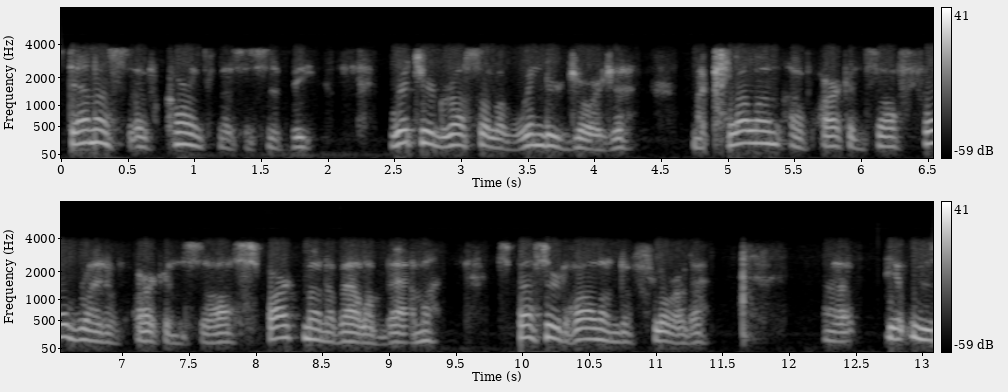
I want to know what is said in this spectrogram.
Stennis of Corinth, Mississippi, Richard Russell of Winder, Georgia, McClellan of Arkansas, Fulbright of Arkansas, Sparkman of Alabama, Spessard Holland of Florida, uh, it was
